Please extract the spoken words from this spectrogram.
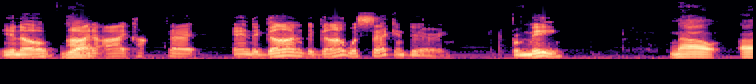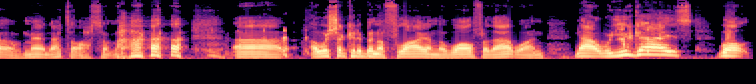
You know, Yeah. eye to eye contact, and the gun the gun was secondary for me. Now, oh man, that's awesome. uh, I wish I could have been a fly on the wall for that one. Now, were you guys, well,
